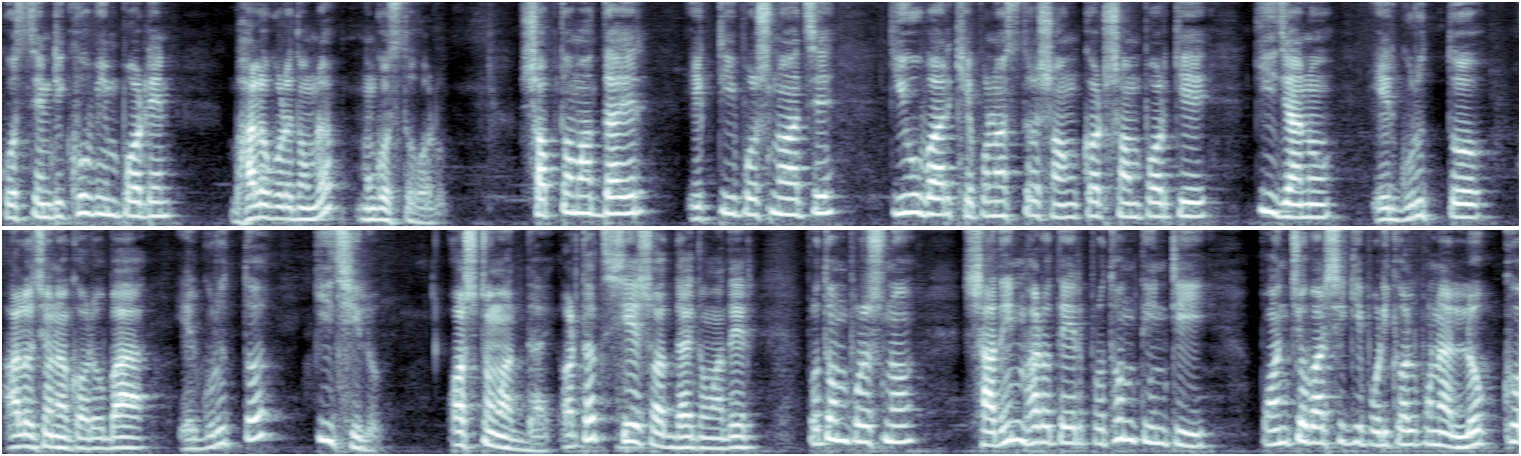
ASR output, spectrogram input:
কোশ্চেনটি খুব ইম্পর্টেন্ট, ভালো করে তোমরা মুখস্থ করো। সপ্তম অধ্যায়ের একটি প্রশ্ন আছে, কিউবার ক্ষেপণাস্ত্র সংকট সম্পর্কে কি জানো? এর গুরুত্ব আলোচনা করো বা এর গুরুত্ব কি ছিল, অষ্টম অধ্যায়। অর্থাৎ শেষ অধ্যায় তোমাদের। প্রথম প্রশ্ন, স্বাধীন ভারতের প্রথম তিনটি পঞ্চবার্ষিকী পরিকল্পনার লক্ষ্য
